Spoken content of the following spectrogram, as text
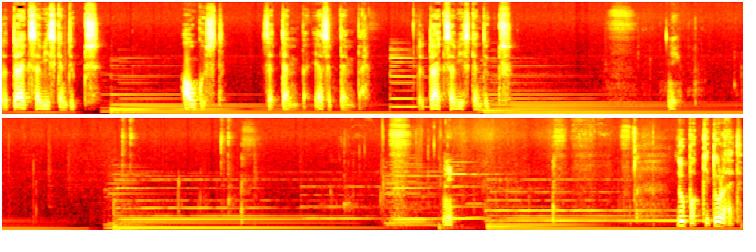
tuhat üheksasada viiskümmend üks, august, september ja september tuhat üheksasada viiskümmend üks. nii. nii. Luboki tuled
